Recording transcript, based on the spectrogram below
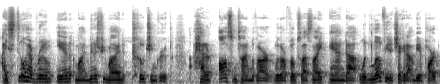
I still have room in my Ministry Mind coaching group. Had an awesome time with our with our folks last night, and uh, would love for you to check it out and be a part.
